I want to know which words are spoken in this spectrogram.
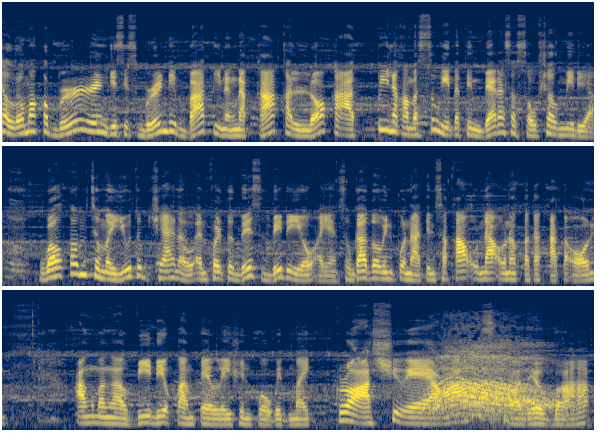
Hello mga ka-burn! This is Bernie Bati ng nakakaloka at pinakamasungit na tindera sa social media. Welcome to my YouTube channel and for today's video, ayan, so gagawin po natin sa kauna-unang pagkakataon ang mga video compilation po with my crush. Yeah. O, diba?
